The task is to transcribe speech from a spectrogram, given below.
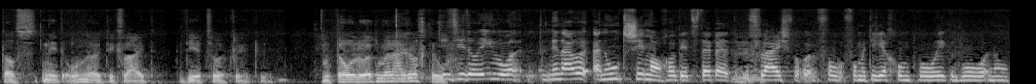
dass nicht unnötiges Leid Tieren zugeführt wird. Und da schauen wir eigentlich drauf. Können Sie da irgendwo nicht auch einen Unterschied machen, ob jetzt eben das Fleisch von, von, von einem Tier kommt, das irgendwo noch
